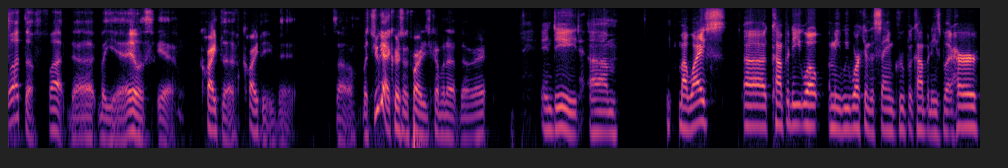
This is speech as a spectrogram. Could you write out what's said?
what the fuck, Doug? But yeah, it was yeah, quite the quite the event. So, but you got Christmas parties coming up though, right? Indeed. Um, my wife's uh company. Well, I mean, we work in the same group of companies, but her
